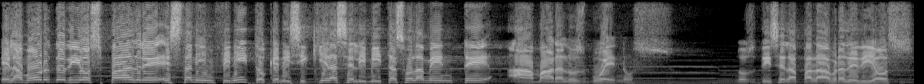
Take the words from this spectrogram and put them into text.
el amor de Dios Padre es tan infinito que ni siquiera se limita solamente a amar a los buenos. Nos dice la palabra de Dios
